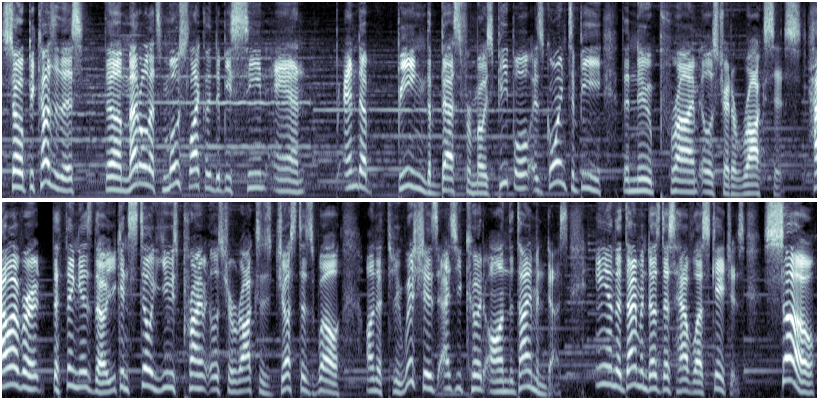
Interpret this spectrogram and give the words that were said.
So because of this, the medal that's most likely to be seen and end up being the best for most people is going to be the new Prime Illustrator Roxas. However, the thing is though, you can still use Prime Illustrator Roxas just as well on the Three Wishes as you could on the Diamond Dust. And the Diamond Dust does have less gauges. So,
